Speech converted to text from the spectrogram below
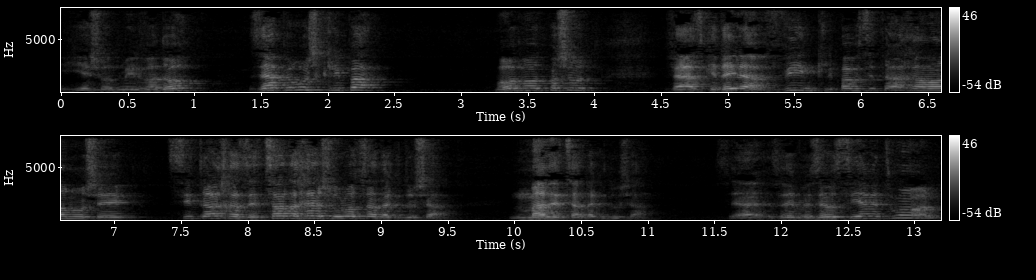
יש עוד מלבדו, זה הפירוש קליפה. מאוד מאוד פשוט. ואז כדי להבין קליפה וסטרא אחרא אמרנו שסטרא אחרא זה צד אחר שהוא לא צד הקדושה. מה זה צד הקדושה? זה, זה, וזה הוא סיים אתמול,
